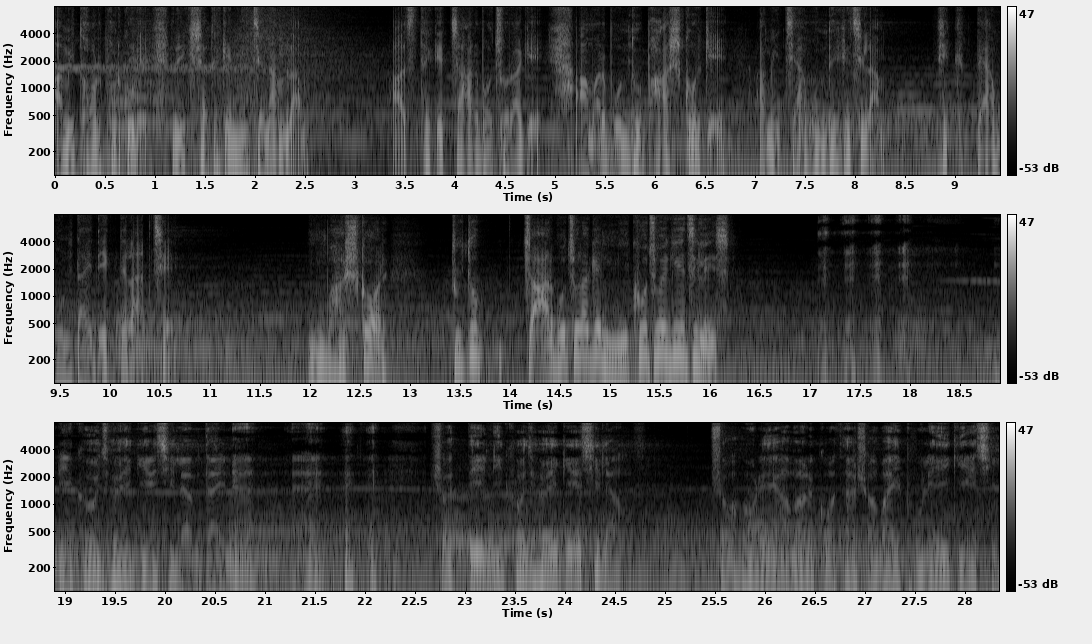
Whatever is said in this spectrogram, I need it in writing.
আমি ধরফর করে রিক্সা থেকে নিচে নামলাম। আজ থেকে চার বছর আগে আমার বন্ধু ভাস্করকে আমি যেমন দেখেছিলাম, ঠিক তেমনটাই দেখতে লাগছে। ভাস্কর, তুই তো চার বছর আগে নিখোঁজ হয়ে গিয়েছিলিস। নিখোঁজ হয়ে গিয়েছিলাম, তাই না? হ্যাঁ? সত্যি নিখোঁজ হয়ে গিয়েছিলাম। শহরে আমার কথা সবাই ভুলেই গিয়েছিল।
